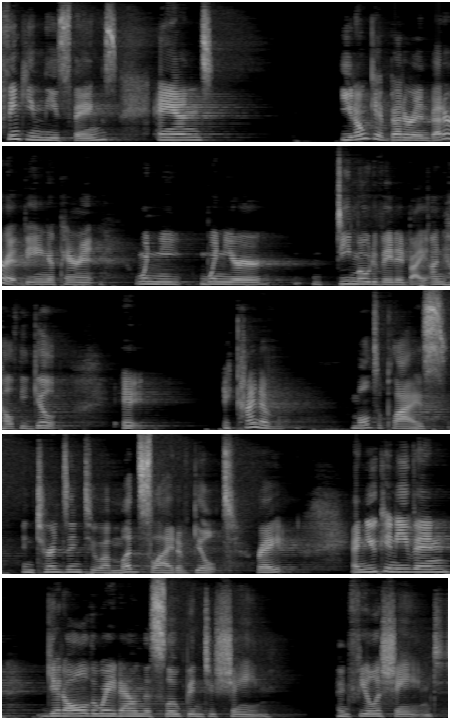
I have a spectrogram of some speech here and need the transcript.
thinking these things, and you don't get better and better at being a parent when you when you're demotivated by unhealthy guilt. It it kind of multiplies and turns into a mudslide of guilt, right? And you can even get all the way down the slope into shame and feel ashamed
